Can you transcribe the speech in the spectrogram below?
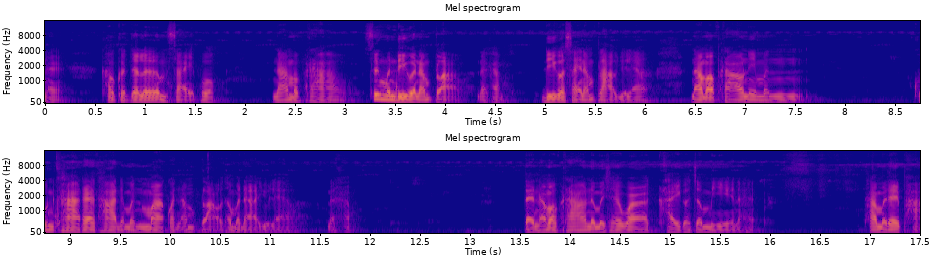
นะฮะเขาก็จะเริ่มใส่พวก น้ำมะพร้าว ซึ่งมันดีกว่าน้ำเปล่านะครับ ดีกว่าใส่น้ำเปล่าอยู่แล้ว น้ำมะพร้าวเนี่ยมันคุณค่าแร่ธาตุเนี่ยมันมากกว่าน้ำเปล่าธรรมดาอยู่แล้วนะครับ แต่น้ำมะพร้าวเนี่ยไม่ใช่ว่าใครก็จะมีนะฮะถ้าไม่ได้ผ่า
